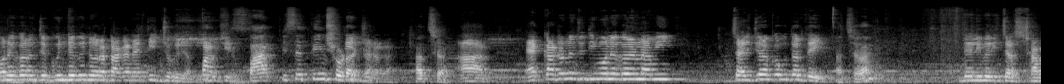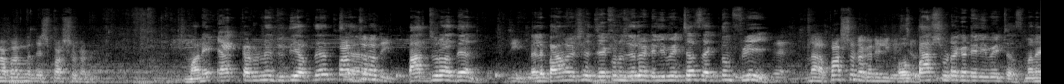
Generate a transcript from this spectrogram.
মনে করেন যে গুন্ডে গুন্ডে ওরা টাকা নেয় তিনশো করে পার পিস পার পিসে তিনশো টাকা। 300 টাকা। আচ্ছা। আর এক কার্টনে যদি মনে করেন আমি চার জোড়া কবুতর দেই আচ্ছা। ডেলিভারি চার্জ সারা বাংলাদেশ পাঁচশো টাকা। মানে এক কারণে যদি আপনি পাঁচ জোড়া দিই। পাঁচ জোড়া দেন তাহলে বাংলাদেশের যে কোনো জেলায় ডেলিভারি চার্জ একদম ফ্রি না পাঁচশো টাকা ডেলিভারি ও পাঁচশো টাকা ডেলিভারি চার্জ মানে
